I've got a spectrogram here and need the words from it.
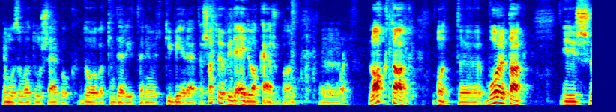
nyomozóhatóságok dolga kideríteni, hogy kibérelte, stb. De egy lakásban laktak, ott voltak, és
